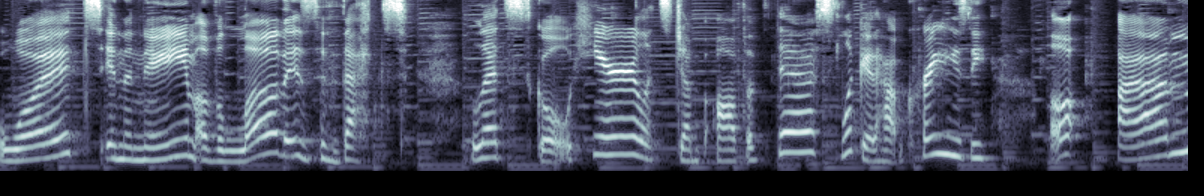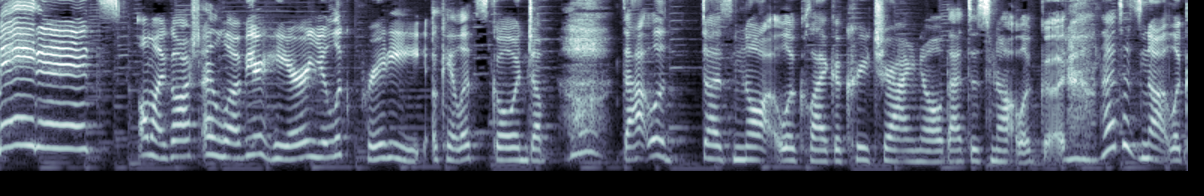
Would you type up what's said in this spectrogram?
What in the name of love is that? Let's go here. Let's jump off of this. Look at how crazy. Oh, I made it! Oh my gosh, I love your hair. You look pretty. Okay, let's go and jump. that look, does not look like a creature I know. That does not look good. that does not look...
